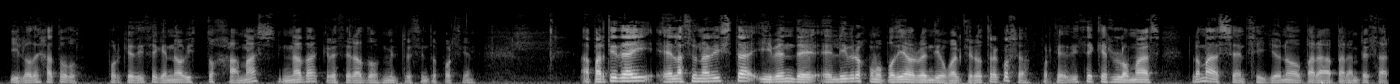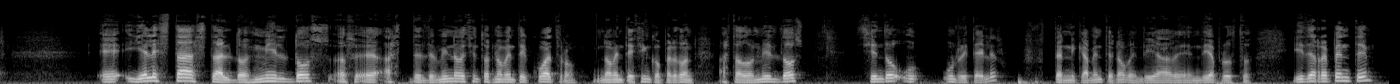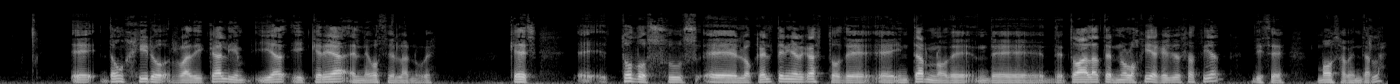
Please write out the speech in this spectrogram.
y lo deja todo, porque dice que no ha visto jamás nada crecer a 2.300%. A partir de ahí, él hace una lista y vende el libros como podía haber vendido cualquier otra cosa, porque dice que es lo más, lo más sencillo, ¿no? Para, para empezar. Eh, y él está hasta el 2002, desde 1994, 95, perdón, hasta 2002, siendo un, retailer, técnicamente, ¿no? Vendía, vendía productos. Y de repente, eh, da un giro radical y, y crea el negocio en la nube. Que es, eh, todos sus eh, lo que él tenía el gasto de eh, interno de, de, toda la tecnología que ellos hacían dice vamos a venderla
